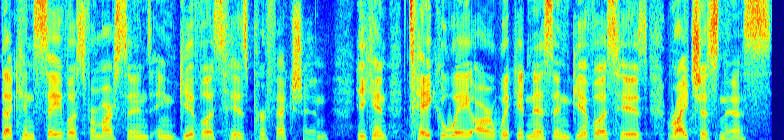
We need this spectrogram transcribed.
that can save us from our sins and give us his perfection. He can take away our wickedness and give us his righteousness.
